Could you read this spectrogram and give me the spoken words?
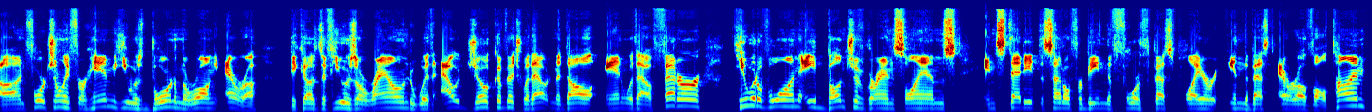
Uh, unfortunately for him, he was born in the wrong era because if he was around without Djokovic, without Nadal, and without Federer, he would have won a bunch of Grand Slams. Instead, he had to settle for being the fourth best player in the best era of all time.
